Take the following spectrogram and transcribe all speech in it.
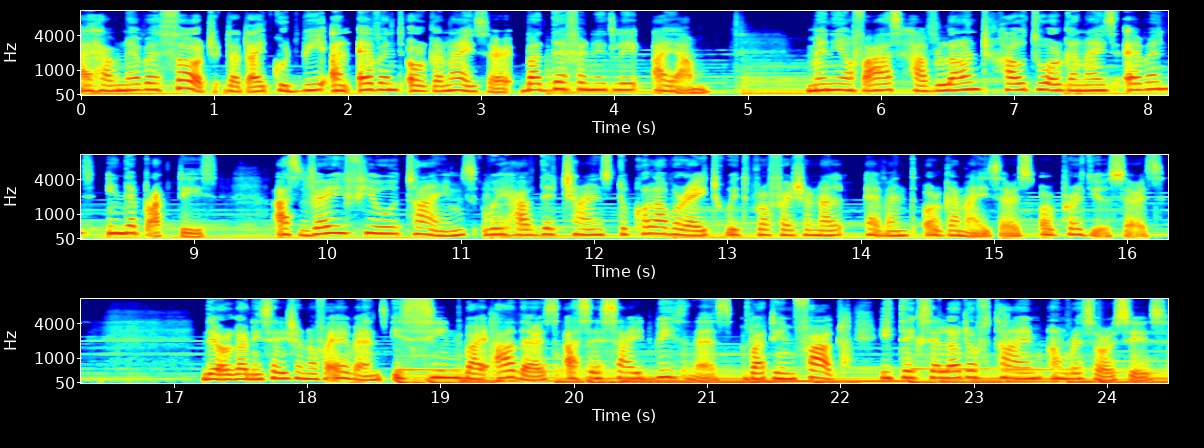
I have never thought that I could be an event organizer, but definitely I am. Many of us have learned how to organize events in the practice, as very few times we have the chance to collaborate with professional event organizers or producers. The organization of events is seen by others as a side business, but in fact, it takes a lot of time and resources.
